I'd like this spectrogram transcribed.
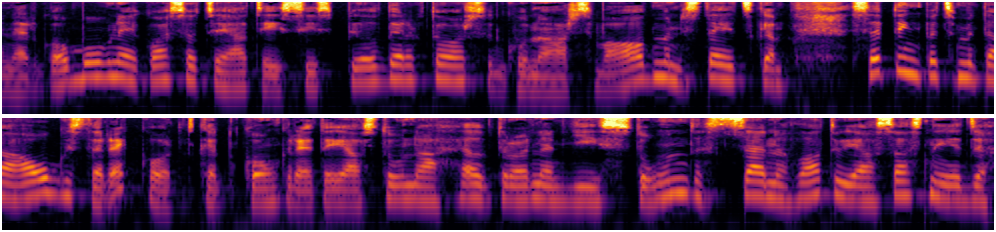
energobūvnieku asociācijas izpildirektors Gunārs Valdmanis teica, ka 17. augusta rekords, kad konkrētajā stundā elektroenerģijas stundas cena Latvijā sasniedza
